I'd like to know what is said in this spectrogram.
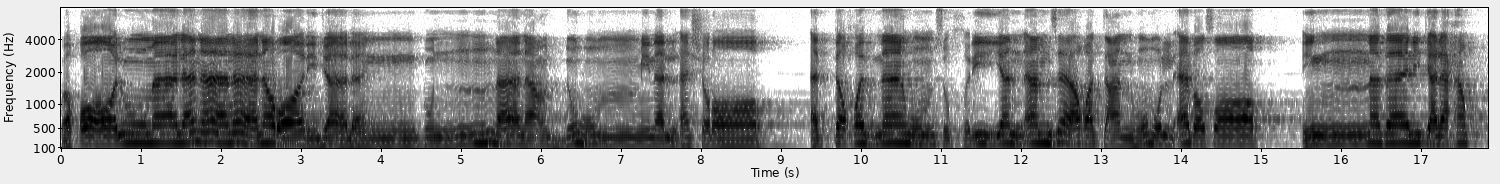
فقالوا ما لنا لا نرى رجالا كنا نعدهم من الأشرار. أتخذناهم سخريا أم زاغت عنهم الأبصار؟ إن ذلك لحق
